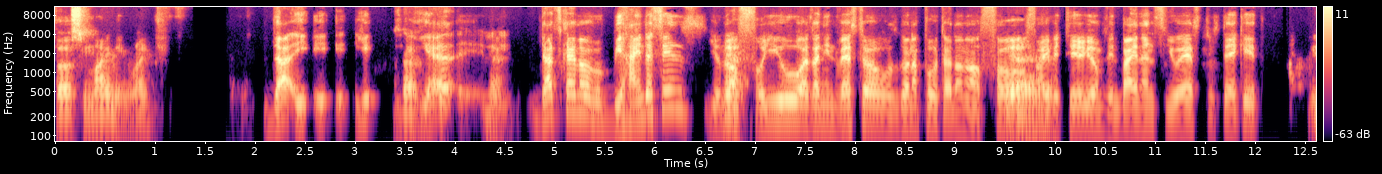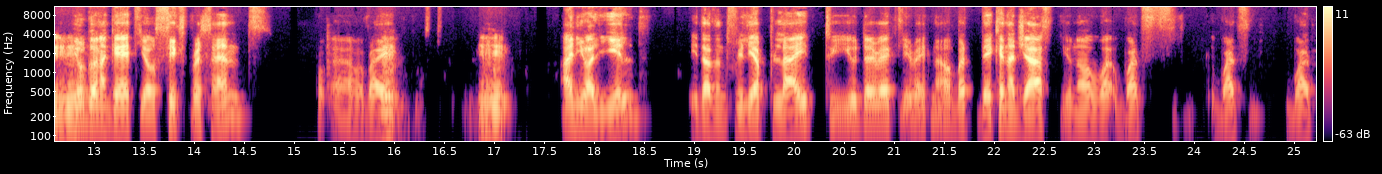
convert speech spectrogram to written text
thus mining, right? that i- i- i- i- That- yeah, yeah. that's kind of behind the scenes you know Yeah. for you as an investor who's gonna put i don't know four Yeah, or five ethereums in binance us to stake it Mhm, you're gonna get your six percent uh, right mhm. annual yield it doesn't really apply to you directly right now but they can adjust you know what what's what's what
